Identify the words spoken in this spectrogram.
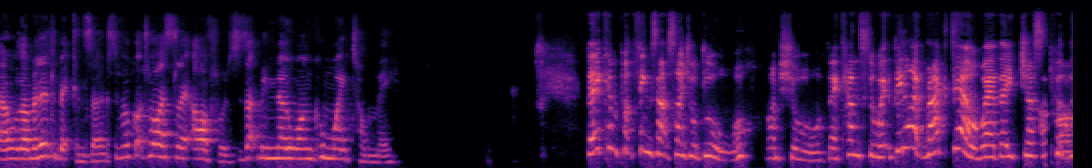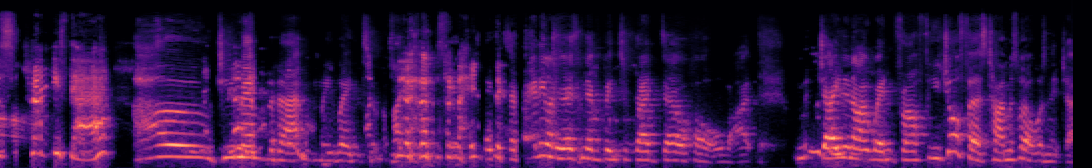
Uh, although I'm a little bit concerned because if I've got to isolate afterwards, does that mean no one can wait on me? They can put things outside your door. I'm sure they can still. It'd be like Ragdale, where they just put the trays there. Oh, do you remember that when we went to? like, That's amazing. So for anyone who has never been to Ragdale Hall, right? Jane and I went for our, it's your first time as well, wasn't it, Jane?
